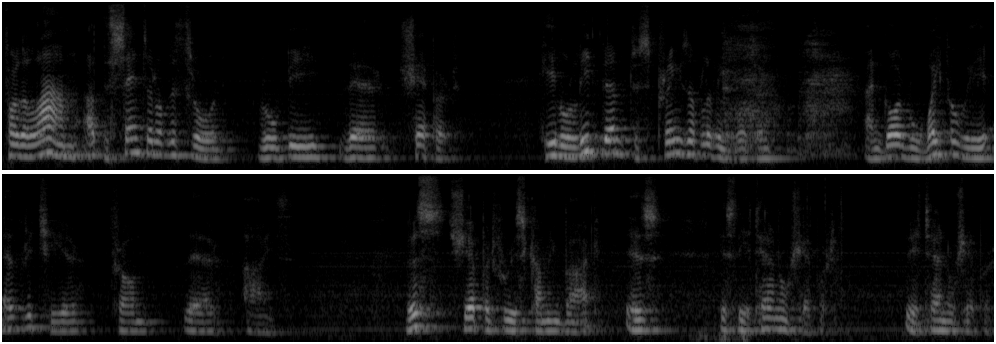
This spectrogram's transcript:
For the Lamb at the center of the throne will be their shepherd. He will lead them to springs of living water, and God will wipe away every tear from their eyes. This shepherd who is coming back is, is the eternal shepherd. The eternal shepherd.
